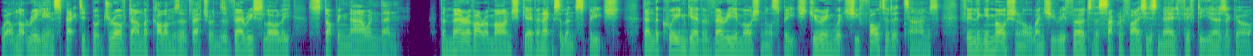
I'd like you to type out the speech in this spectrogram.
well, not really inspected, but drove down the columns of veterans very slowly, stopping now and then. The Mayor of Arromanches gave an excellent speech. Then the Queen gave a very emotional speech, during which she faltered at times, feeling emotional when she referred to the sacrifices made fifty years ago.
